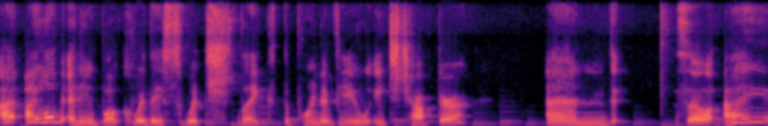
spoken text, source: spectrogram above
I, I love any book where they switch like the point of view each chapter and so I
